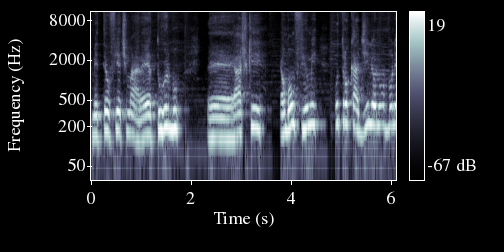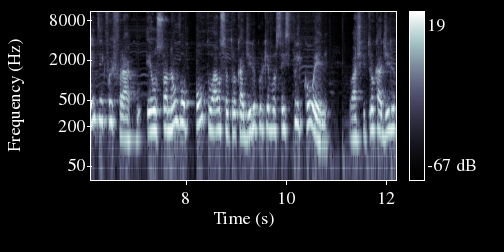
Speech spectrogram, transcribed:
meteu Fiat Maré, Turbo. É, acho que é um bom filme. O trocadilho eu não vou nem dizer que foi fraco. Eu só não vou pontuar o seu trocadilho porque você explicou ele. Eu acho que trocadilho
